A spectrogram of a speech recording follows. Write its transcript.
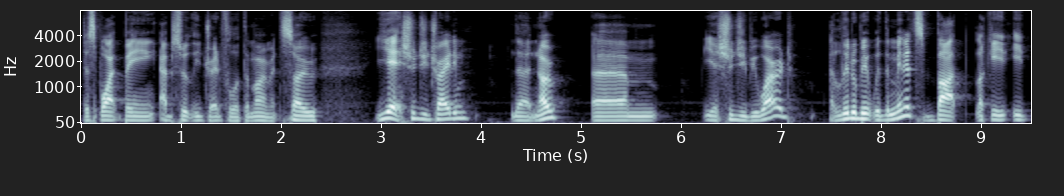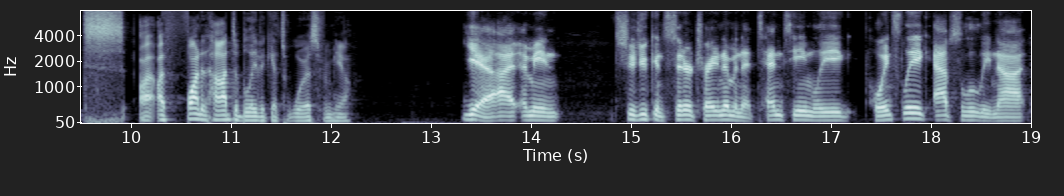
despite being absolutely dreadful at the moment. So, yeah, should you trade him? Uh, no. Um, yeah, should you be worried? A little bit with the minutes, but like it, it's, I, I find it hard to believe it gets worse from here. Yeah, I, I mean, should you consider trading him in a 10 team league points league? Absolutely not.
